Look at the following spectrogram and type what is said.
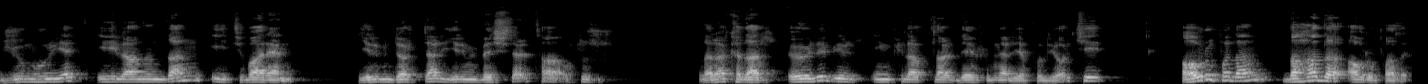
Cumhuriyet ilanından itibaren 24'ler, 25'ler ta 30'lara kadar öyle bir inkılaplar, devrimler yapılıyor ki Avrupa'dan daha da Avrupalı,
